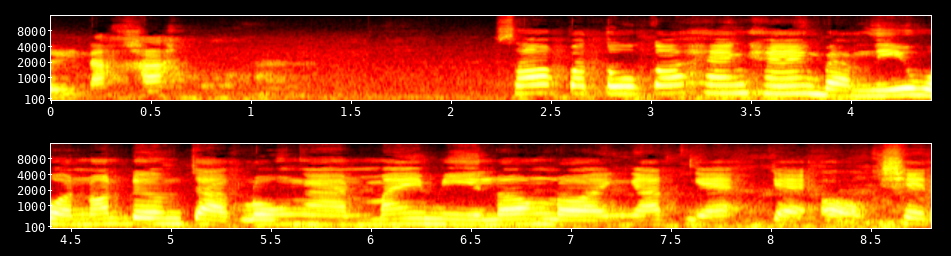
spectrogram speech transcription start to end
ยนะคะ ซอกประตูก็แห้งๆ แบบนี้หัวน็อตเดิมจากโรงงานไม่มีร่องรอยงัดแงะแกะออกเช่น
